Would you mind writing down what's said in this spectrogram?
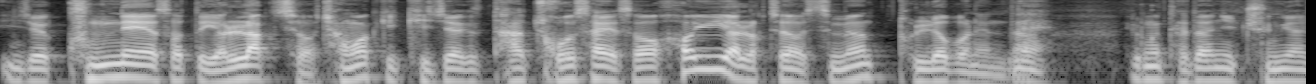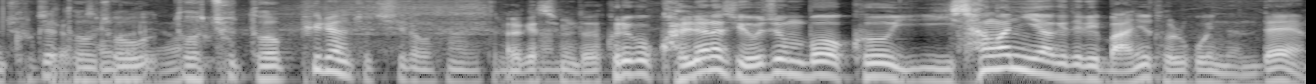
이제 국내에서 또 연락처 정확히 기재해서 다 조사해서 허위 연락처였으면 돌려보낸다. 네. 이런 건 대단히 중요한 조치라고 더, 생각해요. 조, 더, 주- 더 필요한 조치라고 생각이 듭니다. 알겠습니다. 그리고 관련해서 요즘 뭐 그 이상한 이야기들이 많이 돌고 있는데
